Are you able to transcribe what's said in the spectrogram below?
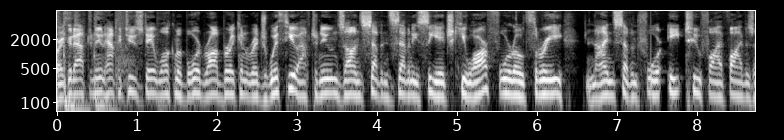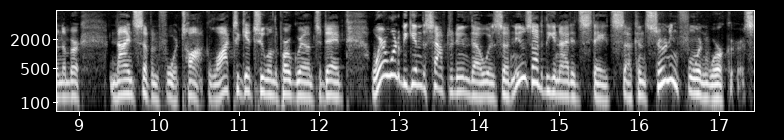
Right, good afternoon. Happy Tuesday. Welcome aboard. Rob Breckenridge with you. Afternoons on 770 CHQR 403 974 8255 is a number 974 Talk. A lot to get to on the program today. Where I want to begin this afternoon, though, is uh, news out of the United States uh, concerning foreign workers.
